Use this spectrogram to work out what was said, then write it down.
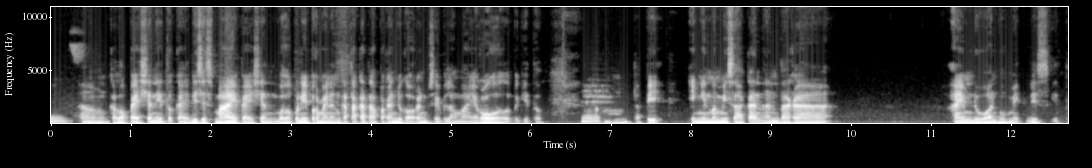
Em, kalau passion itu kayak this is my passion, walaupun ini permainan kata-kata peran juga orang bisa bilang my role begitu. Em, tapi ingin memisahkan antara I'm the one who make this gitu.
